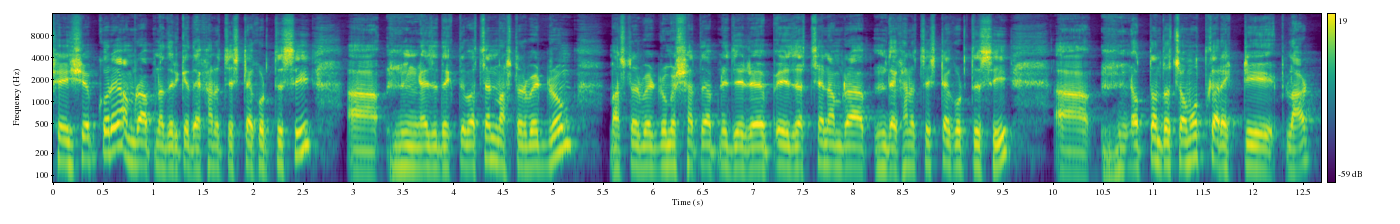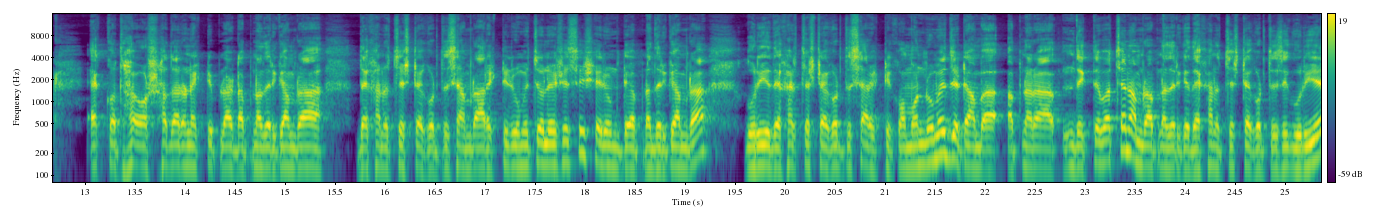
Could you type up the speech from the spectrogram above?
সেই হিসেব করে আমরা আপনাদেরকে দেখানোর চেষ্টা করতেছি। এই যে দেখতে পাচ্ছেন, মাস্টার বেডরুম। মাস্টার বেডরুমের সাথে আপনি যে পেয়ে যাচ্ছেন, আমরা দেখানোর চেষ্টা করতেছি। অত্যন্ত চমৎকার একটি ফ্ল্যাট। এক কথায় অসাধারণ একটি প্লাট আপনাদেরকে আমরা দেখানোর চেষ্টা করতেছি। আমরা আরেকটি রুমে চলে এসেছি। সেই রুমটি আপনাদেরকে আমরা ঘুরিয়ে দেখার চেষ্টা করতেছি। আরেকটি কমন রুমে যেটা আপনারা দেখতে পাচ্ছেন, আমরা আপনাদেরকে দেখানোর চেষ্টা করতেছি ঘুরিয়ে।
